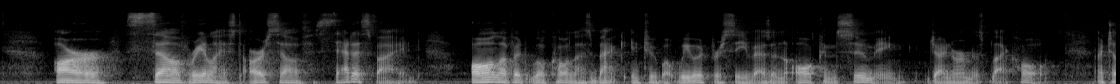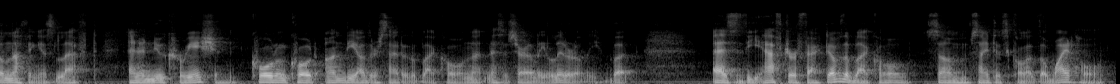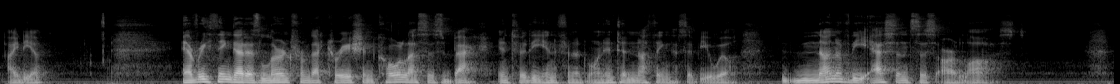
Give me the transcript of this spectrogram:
are self-realized, are self-satisfied, all of it will coalesce back into what we would perceive as an all-consuming ginormous black hole until nothing is left and a new creation, quote unquote, on the other side of the black hole, not necessarily literally, but as the after effect of the black hole, some scientists call it the white hole idea, everything that is learned from that creation coalesces back into the infinite one, into nothingness, if you will. None of the essences are lost,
